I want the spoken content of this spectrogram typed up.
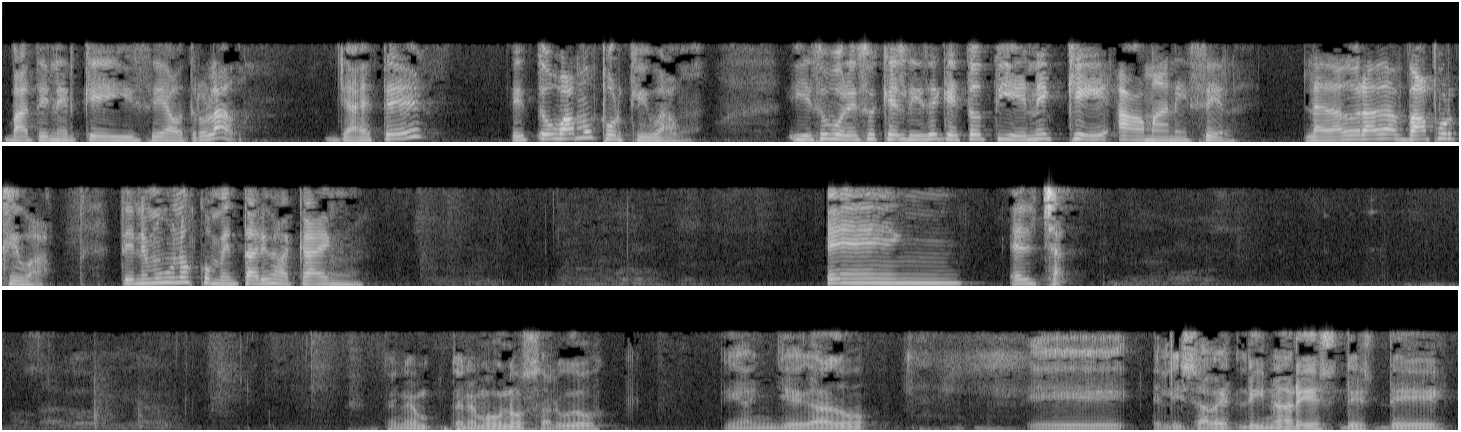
va a tener que irse a otro lado. Ya este, esto vamos porque vamos. Y eso por eso es que él dice que esto tiene que amanecer. La edad dorada va porque va. Tenemos unos comentarios acá en en el chat. Tenemos, tenemos unos saludos que han llegado eh, Elizabeth Linares desde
